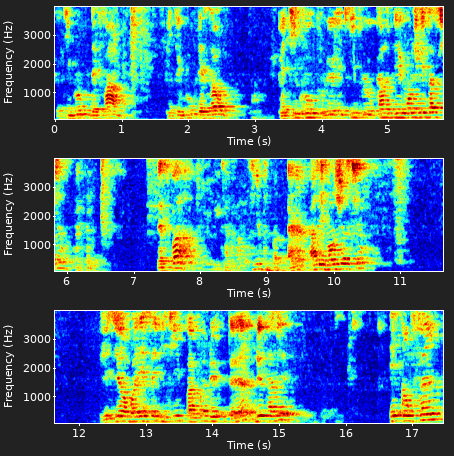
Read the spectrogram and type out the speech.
Petit groupe des femmes, petit groupe des hommes, petit groupe de l'équipe locale d'évangélisation. N'est-ce pas? Ça participe hein, à l'évangélisation. Jésus a envoyé ses disciples parfois de un, deux à deux. Et enfin,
